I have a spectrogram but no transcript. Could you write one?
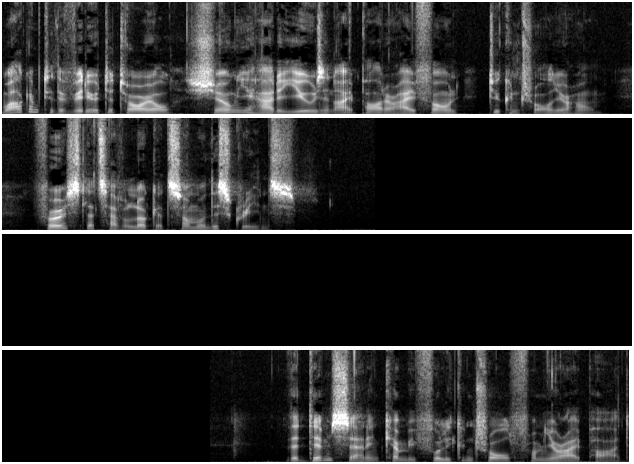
Welcome to the video tutorial showing you how to use an iPod or iPhone to control your home. First, let's have a look at some of the screens. The dim setting can be fully controlled from your iPod.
